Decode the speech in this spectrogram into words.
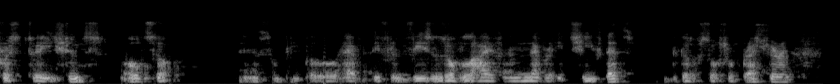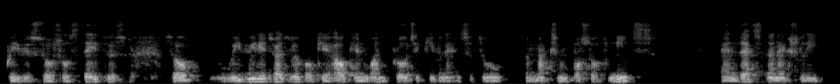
frustrations also. And some people have different visions of life and never achieve that because of social pressure, previous social status. So we really try to look, okay, how can one project give an answer to the maximum possible needs? And that's then actually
